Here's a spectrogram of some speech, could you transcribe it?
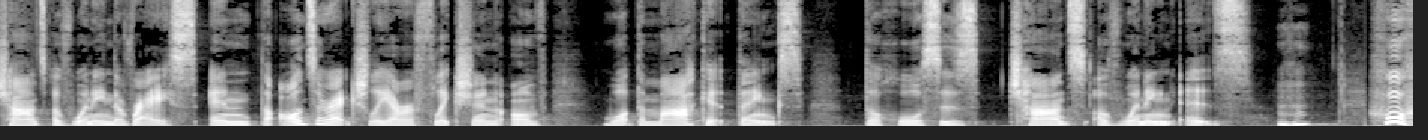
chance of winning the race. And the odds are actually a reflection of what the market thinks the horse's chance of winning is. Mm-hmm. Whew,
